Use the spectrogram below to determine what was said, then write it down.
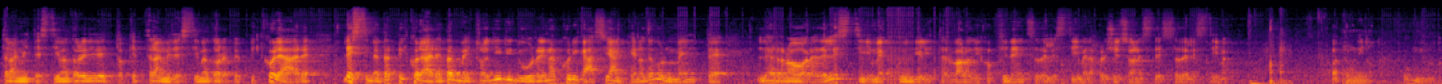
tramite stimatore diretto che tramite stimatore per piccole aree, le stime per piccole aree permettono di ridurre in alcuni casi anche notevolmente l'errore delle stime quindi l'intervallo di confidenza delle stime, la precisione stessa delle stime. Un minuto. Un minuto,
